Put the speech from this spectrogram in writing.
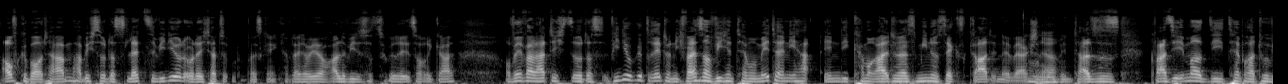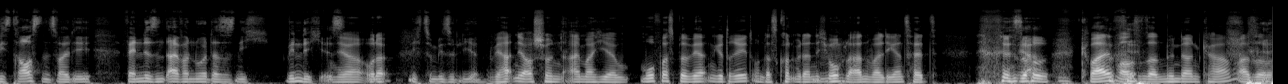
aufgebaut haben, habe ich so das letzte Video oder ich hatte, weiß gar nicht, vielleicht habe ich auch alle Videos dazu gedreht, ist auch egal. Auf jeden Fall hatte ich so das Video gedreht und ich weiß noch, wie ich ein Thermometer in die, Ha- in die Kamera halte und das ist minus 6 Grad in der Werkstatt Ja. im Winter. Also es ist quasi immer die Temperatur, wie es draußen ist, weil die Wände sind einfach nur, dass es nicht windig ist. Ja, oder- Nicht zum Isolieren. wir hatten ja auch schon einmal hier Mofas bewerten gedreht und das konnten wir dann nicht Mhm. hochladen, weil die ganze Zeit so Ja. Qualm aus unseren Mündern kam. Also,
